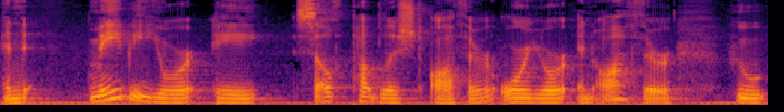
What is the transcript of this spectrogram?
and maybe you're a self published author or you're an author who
